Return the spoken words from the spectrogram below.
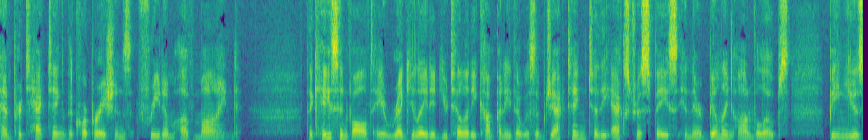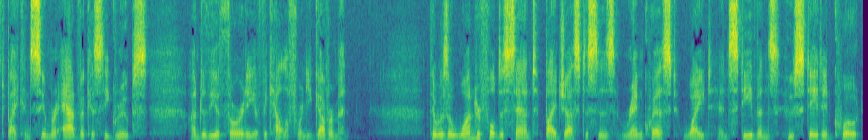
and protecting the corporation's freedom of mind. The case involved a regulated utility company that was objecting to the extra space in their billing envelopes being used by consumer advocacy groups under the authority of the California government. There was a wonderful dissent by Justices Rehnquist, White, and Stevens who stated, quote,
